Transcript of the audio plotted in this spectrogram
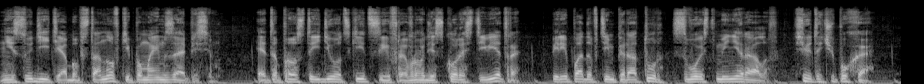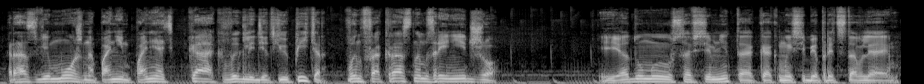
«Не судите об обстановке по моим записям. Это просто идиотские цифры, вроде скорости ветра, перепадов температур, свойств минералов. Все это чепуха. Разве можно по ним понять, как выглядит Юпитер в инфракрасном зрении Джо? «Я думаю, совсем не так, как мы себе представляем»,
